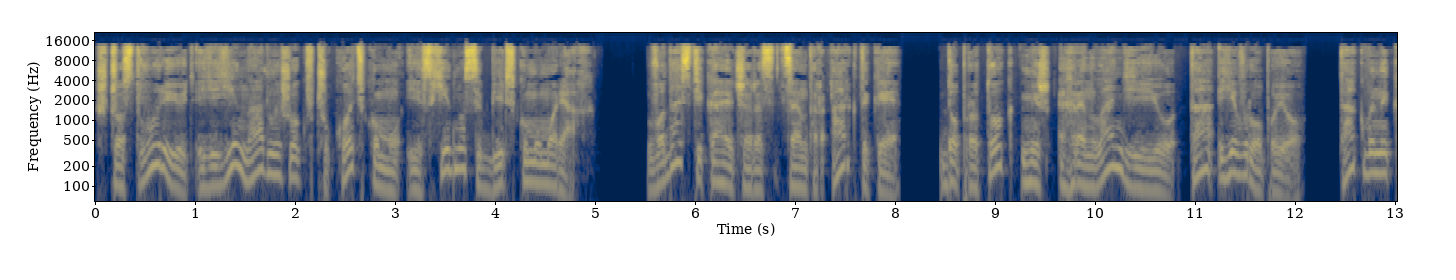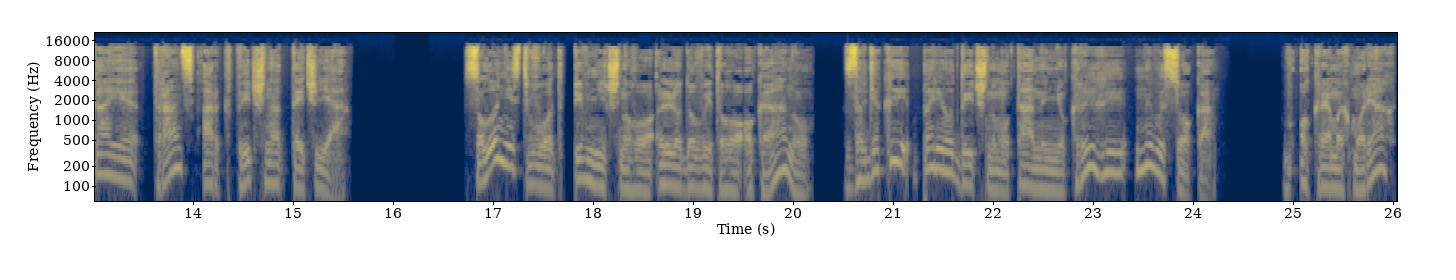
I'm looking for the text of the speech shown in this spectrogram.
що створюють її надлишок в Чукотському і Східно-Сибірському морях. Вода стікає через центр Арктики до проток між Гренландією та Європою. Так виникає трансарктична течія. Солоність вод Північного льодовитого океану завдяки періодичному таненню криги невисока. В окремих морях,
